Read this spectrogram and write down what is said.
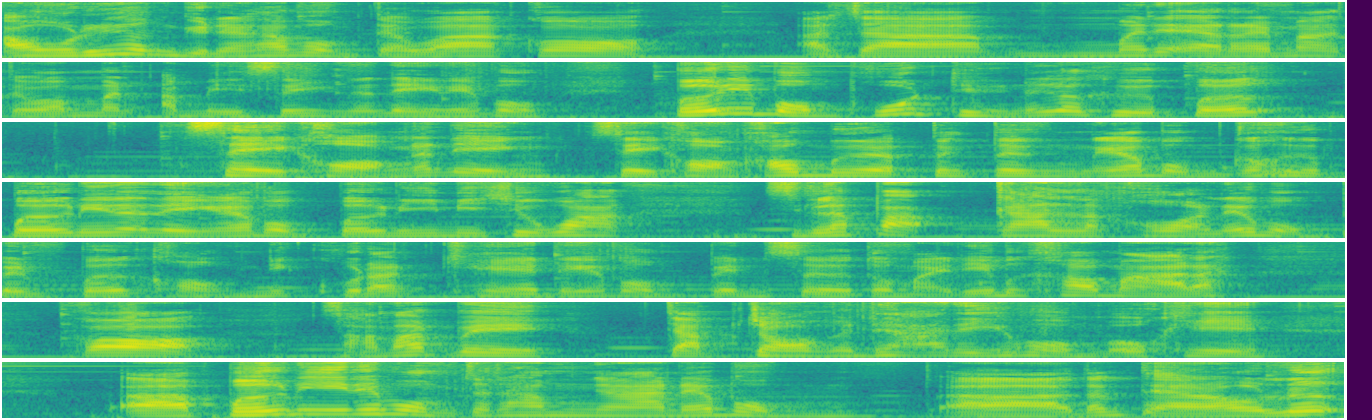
เอาเรื่องอยู่นะครับผมแต่ว่าก็อาจจะไม่ได้อะไรมากแต่ว่ามัน Amazing นั่นเองนะครับผมเปิร์กที่ผมพูดถึงนั่นก็คือเปิร์ก เสกของนั่นเองเสกของเข้ามือแบบตึงๆนะครับผมก็คือเปิร์กนี้นั่นเองนะครับผมเปิร์กนี้มีชื่อว่าศิลปะการละครนะครับผมเป็นเปิร์กของนิโคลัสเคสนะครับผมเป็นเซอร์ตัวใหม่ที่เพิ่งเข้ามานะก็สามารถไปจับจองกันได้ดีครับผมโอเคอ่าเปิร์กนี้ที่ผมจะทำงานนะครับผมอ่าตั้งแต่เราเริ่ม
